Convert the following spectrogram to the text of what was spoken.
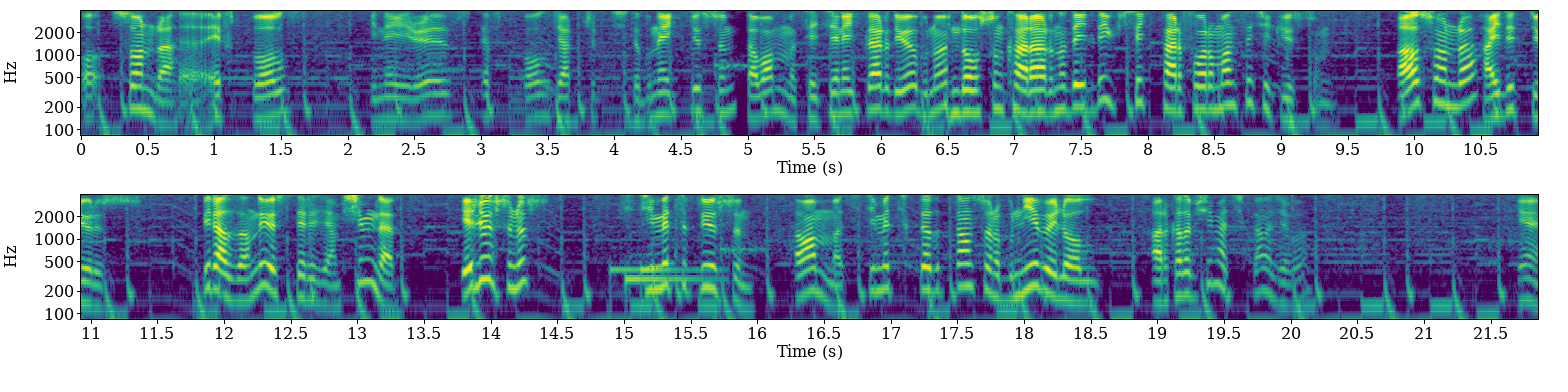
O sonra. E, gireriz. E-futbol. Cart curt işte bunu ekliyorsun. Tamam mı? Seçenekler diyor. Bunu Windows'un kararına değil de yüksek performansa çekiyorsun. Daha sonra kaydet diyoruz. Birazdan da göstereceğim. Şimdi geliyorsunuz. Steam'e tıklıyorsun. Tamam mı? Steam'e tıkladıktan sonra bu niye böyle oldu? Arkada bir şey mi açık acaba? Ya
